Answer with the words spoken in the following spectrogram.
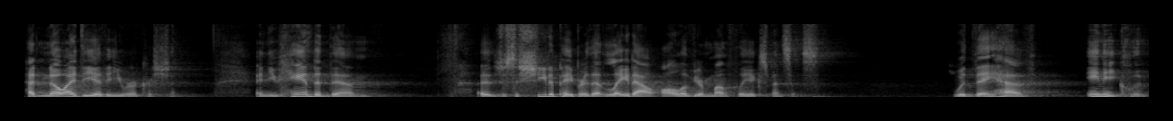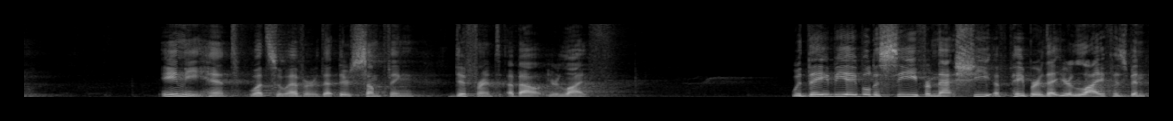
had no idea that you were a Christian, and you handed them uh, just a sheet of paper that laid out all of your monthly expenses, would they have any clue, any hint whatsoever that there's something different about your life? Would they be able to see from that sheet of paper that your life has been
